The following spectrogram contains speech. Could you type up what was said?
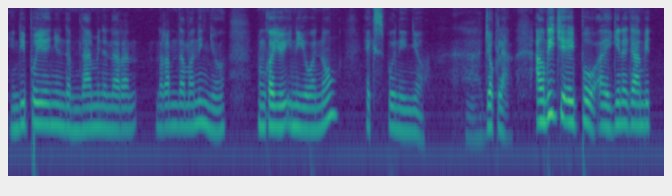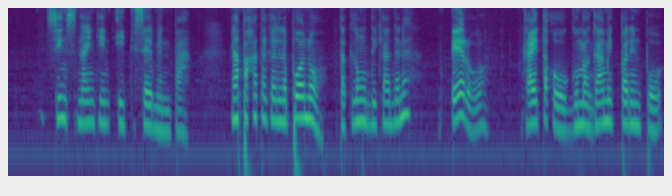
Hindi po yan yung damdamin na naran- naramdaman ninyo nung kayo iniwan nung expo ninyo. Ah, joke lang. Ang BGA po ay ginagamit since 1987 pa. Napakatagal na po ano, tatlong dekada na. Pero kahit ako, gumagamit pa rin po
